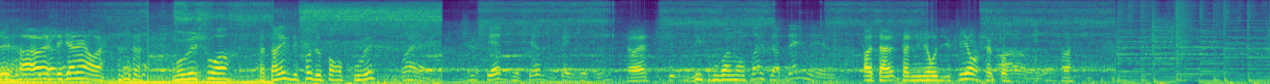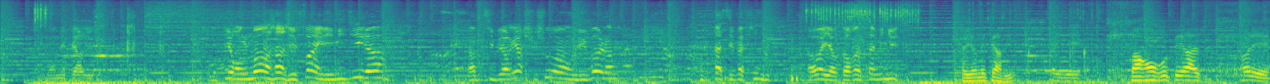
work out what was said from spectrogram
Salut, ah ouais c'est galère ouais. Mauvais choix. Ça t'arrive des fois de pas en trouver Ouais, je cherche, je cherche jusqu'à que je trouve. Ouais. Je trouve vraiment pas, je l'appelle mais... Euh, ah t'as le numéro du client à chaque fois ah, ouais, On est perdu. Au pire on le mange, hein. j'ai faim, il est midi là. Un petit burger, je suis chaud, hein. on lui vole. Hein. ah c'est pas fini. Ah ouais, il y a encore 25 minutes. Ça y est, on est perdu. Ça y est. Par en repérage. Allez.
